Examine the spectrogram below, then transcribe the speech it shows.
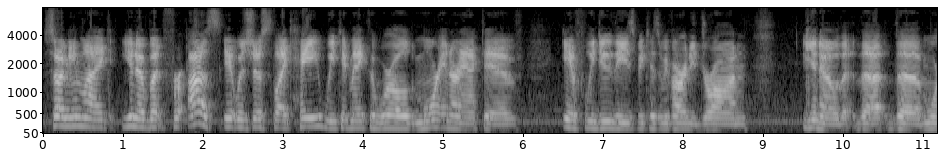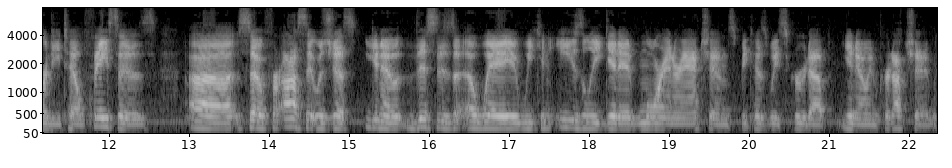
so I mean, like you know, but for us, it was just like, hey, we could make the world more interactive if we do these because we've already drawn, you know, the the the more detailed faces. Uh, so for us, it was just, you know, this is a way we can easily get in more interactions because we screwed up, you know, in production,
